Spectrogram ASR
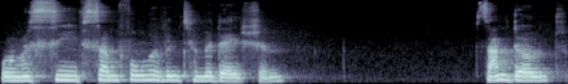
will receive some form of intimidation. Some don't.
